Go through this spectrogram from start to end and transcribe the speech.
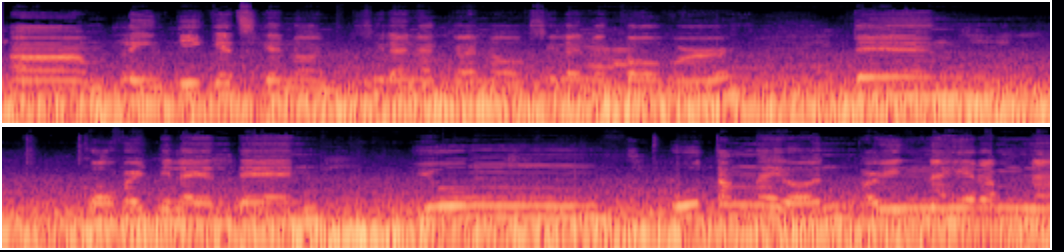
um, plane tickets, ganun. Sila nag ano, sila Yeah. nag-cover. Then covered nila yun then yung utang na yon or yung nahiram na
